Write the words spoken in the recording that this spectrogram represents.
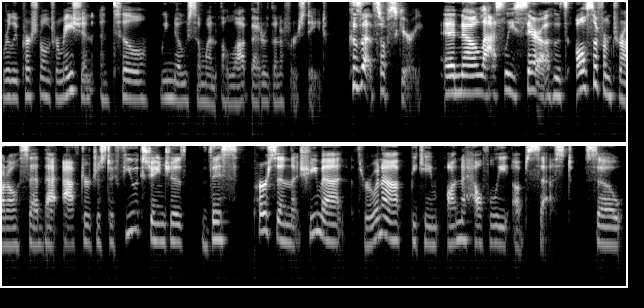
really personal information until we know someone a lot better than a first date. Because that stuff's scary. And now, lastly, Sarah, who's also from Toronto, said that after just a few exchanges, this person that she met through an app became unhealthily obsessed. So,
